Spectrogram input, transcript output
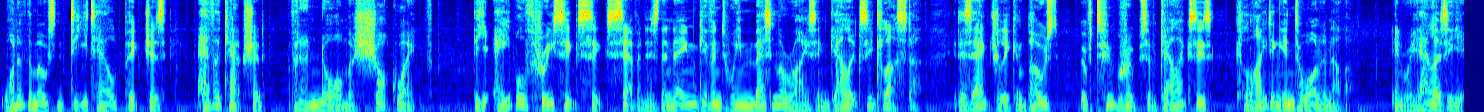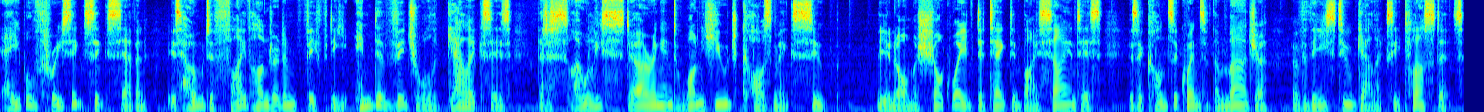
one of the most detailed pictures ever captured of an enormous shockwave. The Abell 3667 is the name given to a mesmerizing galaxy cluster. It is actually composed of two groups of galaxies colliding into one another. In reality, Abell 3667 is home to 550 individual galaxies that are slowly stirring into one huge cosmic soup. The enormous shockwave detected by scientists is a consequence of the merger of these two galaxy clusters.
